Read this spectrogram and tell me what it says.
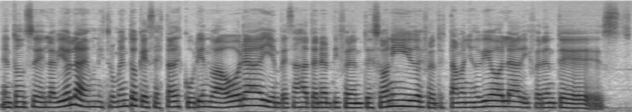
Entonces la viola es un instrumento que se está descubriendo ahora y empezás a tener diferentes sonidos, diferentes tamaños de viola, diferentes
